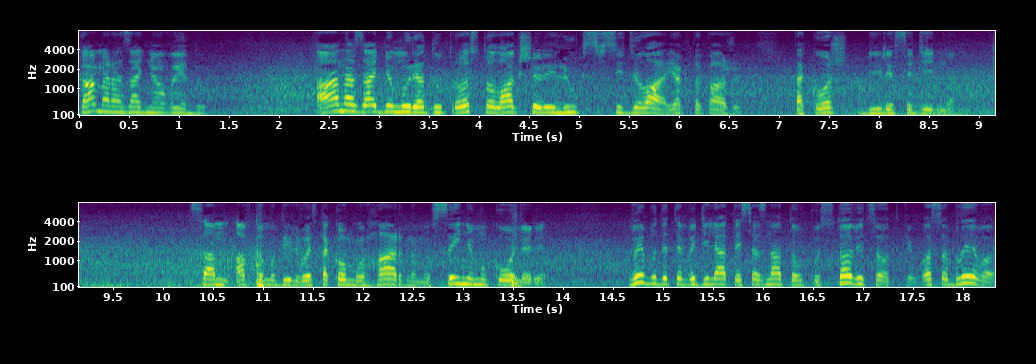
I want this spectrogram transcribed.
камера заднього виду. А на задньому ряду просто лакшері люкс всі діла, як то кажуть. Також білі сидіння. Сам автомобіль в ось такому гарному синьому кольорі. Ви будете виділятися з натовпу 100%, особливо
